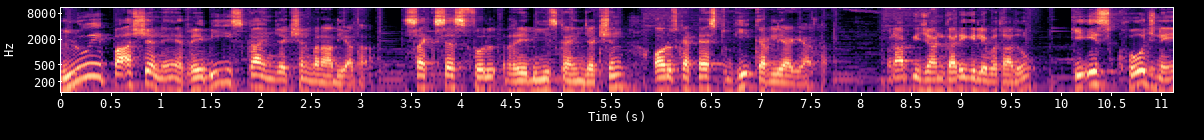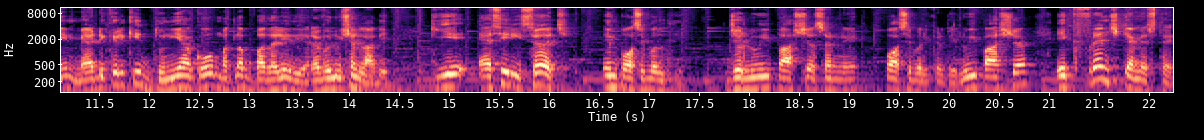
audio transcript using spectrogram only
लुई पाश्चर ने रेबीज का इंजेक्शन बना दिया था। सक्सेसफुल रेबीज का इंजेक्शन और उसका टेस्ट भी कर लिया गया था। और आपकी जानकारी के लिए बता दूँ कि इस खोज ने मेडिकल की दुनिया को मतलब बदल ही दिया रेवोल्यूशन ला दी कि ये ऐसी रिसर्च इम्पॉसिबल थी जो लुई पाश्चर सर ने पॉसिबल कर दी। लुई पाश्चर एक फ्रेंच केमिस्ट थे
